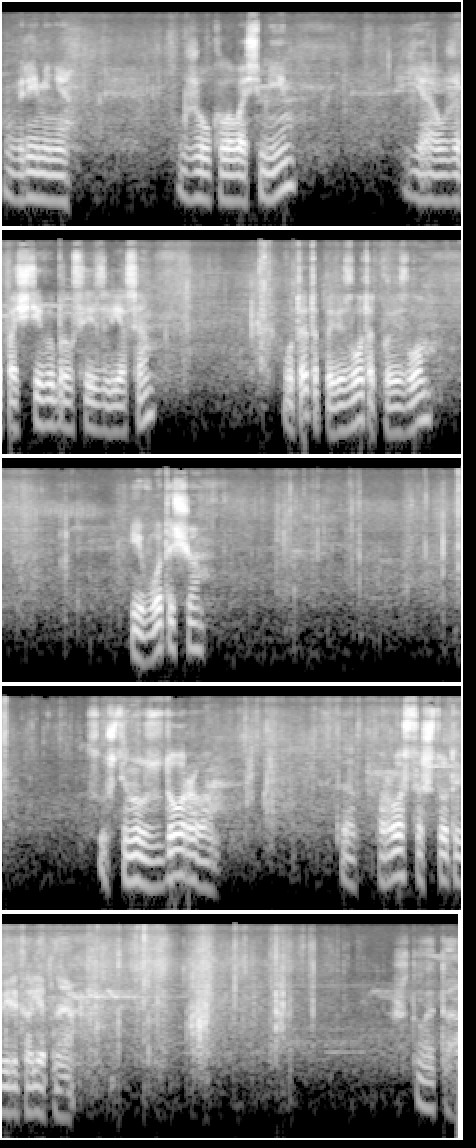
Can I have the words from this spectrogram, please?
Времени уже около восьми. Я уже почти выбрался из леса. Вот это повезло, так повезло. И вот еще. Слушайте, ну здорово. Это просто что-то великолепное. Что это?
